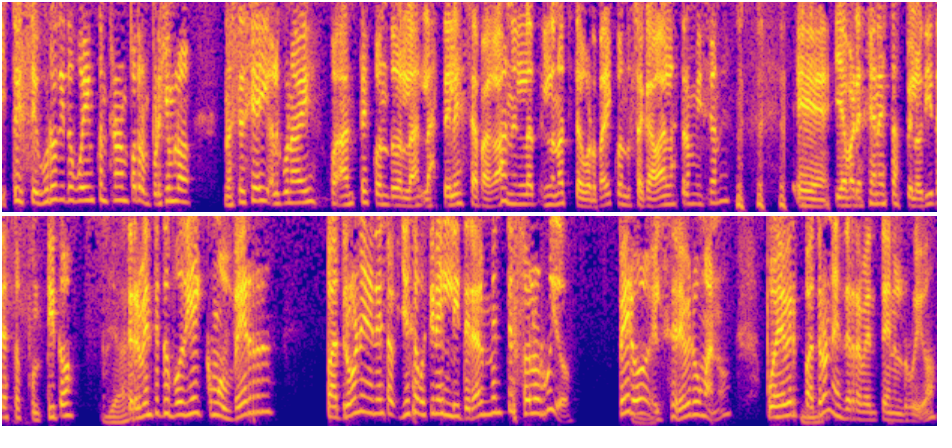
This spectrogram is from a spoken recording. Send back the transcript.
y estoy seguro que te puedes encontrar un patrón. Por ejemplo, no sé si hay alguna vez antes cuando las teles se apagaban en la, noche, ¿te acordáis? Cuando se acababan las transmisiones eh, y aparecían estas pelotitas, estos puntitos. De repente tú podías como ver patrones en eso y esa cuestión es literalmente solo ruido. Pero el cerebro humano puede ver patrones de repente en el ruido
